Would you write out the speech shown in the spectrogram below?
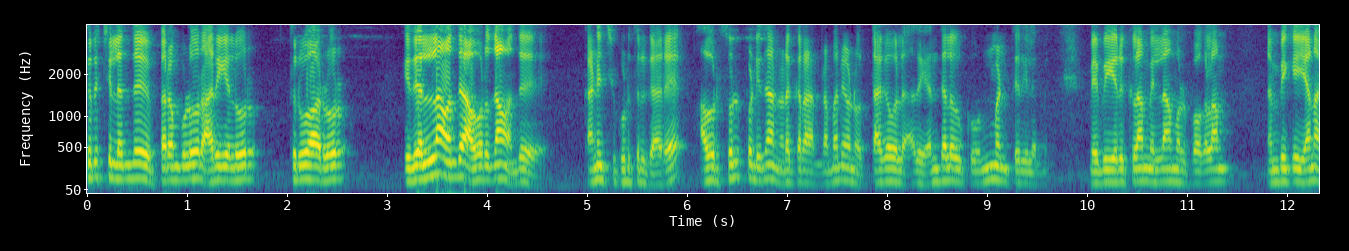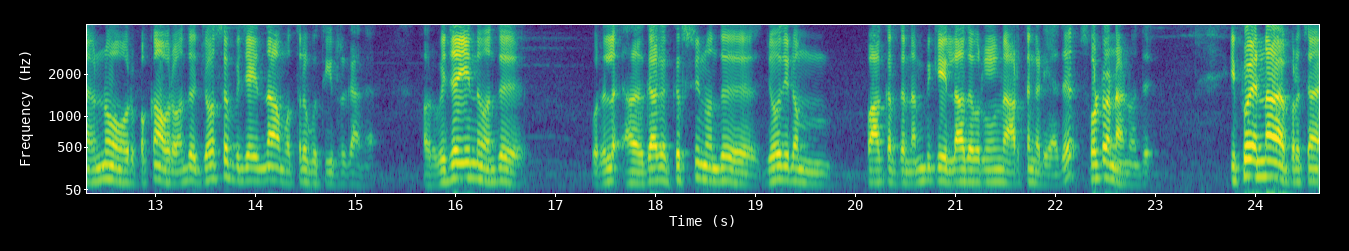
திருச்சியிலேருந்து பெரம்பலூர் அரியலூர் திருவாரூர் இதெல்லாம் வந்து அவர் தான் வந்து கணிச்சு கொடுத்துருக்காரு. அவர் சொல்படி தான் நடக்கிறார்ன்ற மாதிரியான ஒரு தகவல். அது எந்த அளவுக்கு உண்மைன்னு தெரியல. மேபி இருக்கலாம் இல்லாமல் போகலாம். நம்பிக்கை. ஏன்னா இன்னும் ஒரு பக்கம் அவர் வந்து ஜோசப் விஜய் தான் முத்திரை குத்திக்கிட்டு இருக்காங்க. அவர் விஜய்ன்னு வந்து ஒரு இல்லை அதுக்காக கிறிஸ்டின் வந்து ஜோதிடம் பார்க்குறத நம்பிக்கை இல்லாதவர்கள்னு அர்த்தம் கிடையாது. சொல்கிறேன் நான் வந்து. இப்போ என்ன பிரச்சனை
